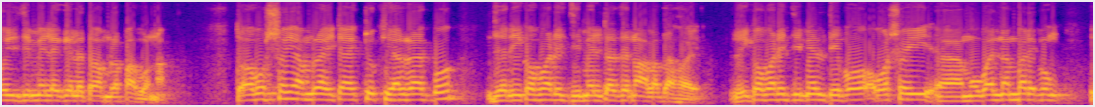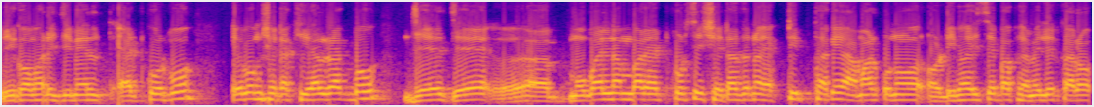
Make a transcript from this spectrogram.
ওই জিমেইলে গেলে তো আমরা পাবো না। তো অবশ্যই আমরা এটা একটু খেয়াল রাখব যে রিকভারি জিমেলটা যেন আলাদা হয়। রিকভারি জিমেল দেব, অবশ্যই মোবাইল নাম্বার এবং রিকভারি জিমেল অ্যাড করব। এবং সেটা খেয়াল রাখব যে যে মোবাইল নাম্বার অ্যাড করছি, সেটা যেন অ্যাক্টিভ থাকে, আমার কোনো ডিভাইসে বা ফ্যামিলির কারও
